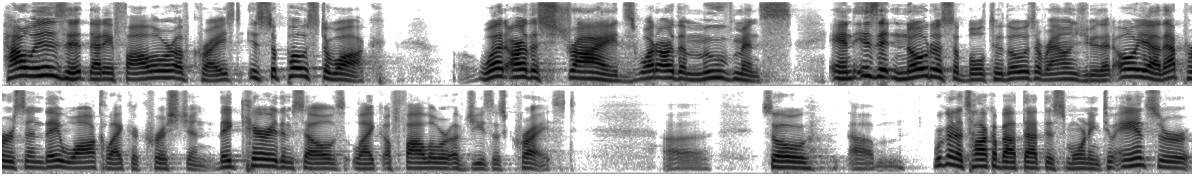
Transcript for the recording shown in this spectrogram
How is it that a follower of Christ is supposed to walk? What are the strides? What are the movements? And is it noticeable to those around you that, oh, yeah, that person, they walk like a Christian? They carry themselves like a follower of Jesus Christ. Uh, so, um, we're going to talk about that this morning to answer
